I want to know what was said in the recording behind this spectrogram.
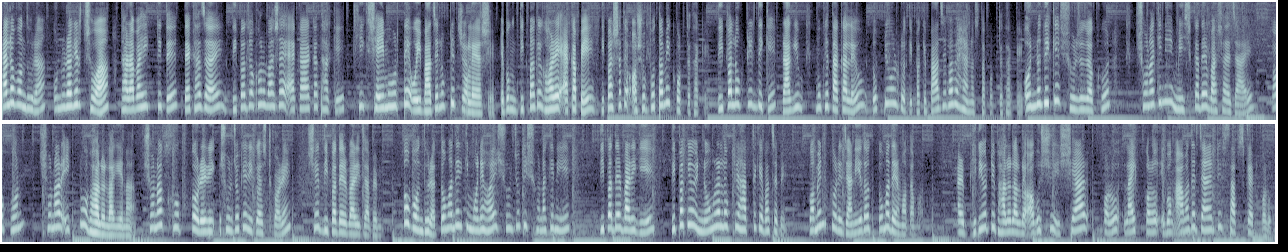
Hello বন্ধুরা, অনুরাগের ছোঁয়া ধারাবাহিকটিতে দেখা যায়, দীপা যখন বাসায় একা একা থাকে, ঠিক সেই মুহূর্তে ওই বাজে লোকটি চলে আসে এবং দীপাকে ঘরে একা পেয়ে দীপার সাথে অসভ্যতামি করতে থাকে। দীপা লোকটির দিকে রাগী মুখে তাকালেও লোকটি উল্টো দীপাকে বাজেভাবে হেনস্থা করতে থাকে। অন্যদিকে সূর্য যখন সোনাকে নিয়ে মিশকাদের বাসায় যায়, তখন সোনার একটুও ভালো লাগে না। সোনা খুব করে সূর্যকে রিকোয়েস্ট করে, সে দীপাদের বাড়ি যাবে। ও বন্ধুরা, তোমাদের কি মনে হয় সূর্য কি সোনাকে নিয়ে দীপাদের বাড়ি গিয়ে দীপাকে ওই নোংরা লোকটির হাত থেকে বাঁচাবে? কমেন্ট করে জানিয়ে দাও তোমাদের মতামত। আর ভিডিওটি ভালো লাগলে অবশ্যই শেয়ার করো লাইক করো এবং আমাদের চ্যানেলটি সাবস্ক্রাইব করো।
